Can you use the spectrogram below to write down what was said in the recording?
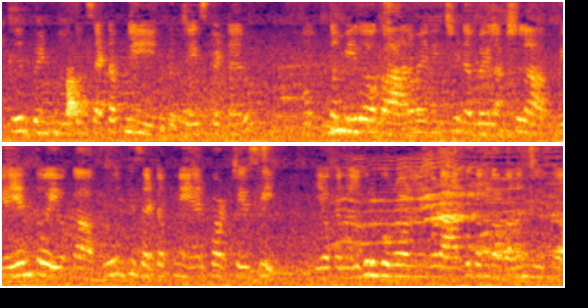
ఎక్విప్మెంట్ మొత్తం సెటప్ని ఇక్కడ చేసి పెట్టారు. మొత్తం మీద ఒక అరవై నుంచి డెబ్బై లక్షల వ్యయంతో ఈ యొక్క పూర్తి సెటప్ని ఏర్పాటు చేసి ఈ యొక్క నలుగురు కుర్రాళ్ళని కూడా ఆర్థికంగా బలం చేసే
